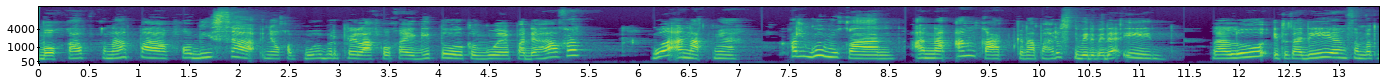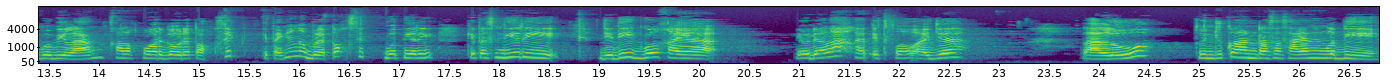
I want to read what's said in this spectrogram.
bokap, kenapa kok bisa nyokap gue berperilaku kayak gitu ke gue, padahal kan gue anaknya, kan gue bukan anak angkat, kenapa harus dibeda-bedain? Lalu itu tadi yang sempat gue bilang, kalau keluarga udah toksik, kitanya nggak boleh toksik buat diri kita sendiri. Jadi gue kayak ya udahlah let it flow aja Lalu, tunjukkan rasa sayang yang lebih.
